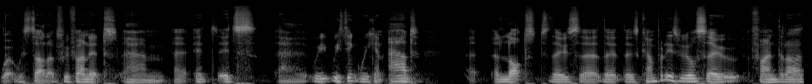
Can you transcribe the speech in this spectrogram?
work with startups. We find it, um, uh, it it's uh, we we think we can add a, a lot to those the, those companies. We also find that our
